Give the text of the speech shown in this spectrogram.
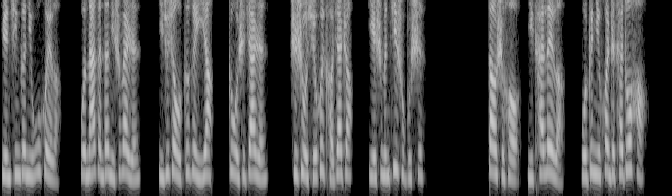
远清哥，你误会了，我哪敢当你是外人？你就像我哥哥一样，跟我是家人。”只是我学会考驾照也是门技术，不是？到时候你开累了，我跟你换着开多好。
